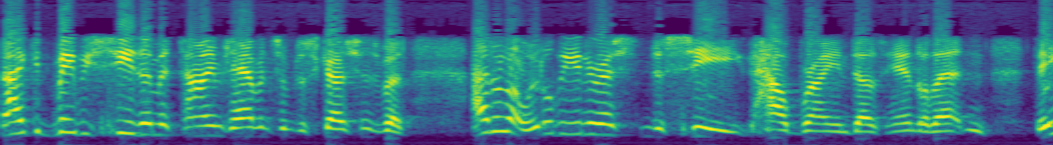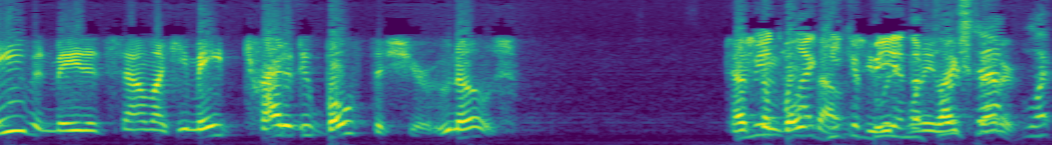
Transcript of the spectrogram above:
Now, I could maybe see them at times having some discussions, but I don't know. It'll be interesting to see how Brian does handle that. And they even made it sound like he may try to do both this year. Who knows? Test them both like out. He could see be in the first likes half, better. like,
